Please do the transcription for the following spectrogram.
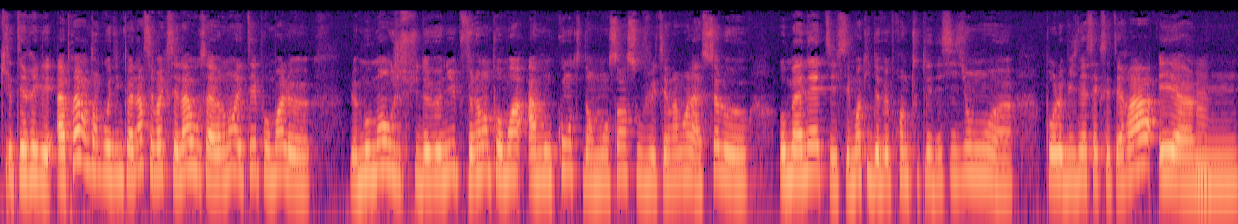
c'était réglé. Après, en tant que wedding planner, c'est vrai que c'est là où ça a vraiment été pour moi le, le moment où je suis devenue vraiment pour moi à mon compte, dans mon sens où j'étais vraiment la seule aux, manettes et c'est moi qui devais prendre toutes les décisions euh, pour le business, etc. Et, euh, mm.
